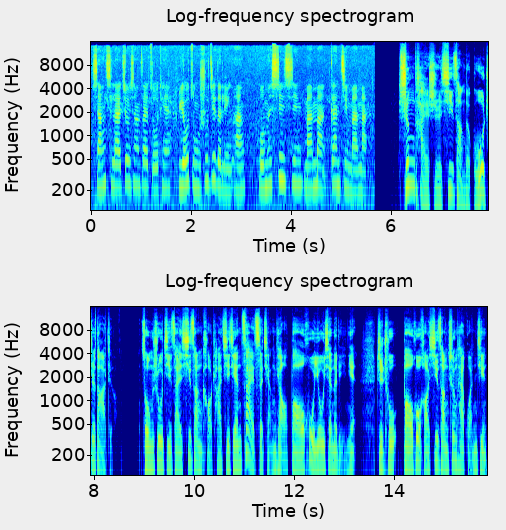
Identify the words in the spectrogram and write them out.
想起来就像在昨天。有总书记的领航，我们信心满满，干劲满满。生态是西藏的国之大者。总书记在西藏考察期间再次强调“保护优先”的理念，指出保护好西藏生态环境，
